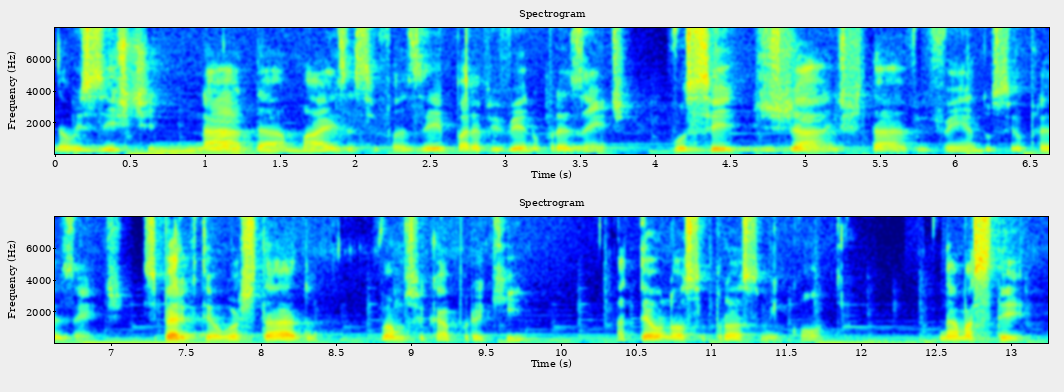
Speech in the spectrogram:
Não existe nada a mais a se fazer para viver no presente. Você já está vivendo o seu presente. Espero que tenham gostado. Vamos ficar por aqui. Até o nosso próximo encontro. Namastê!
